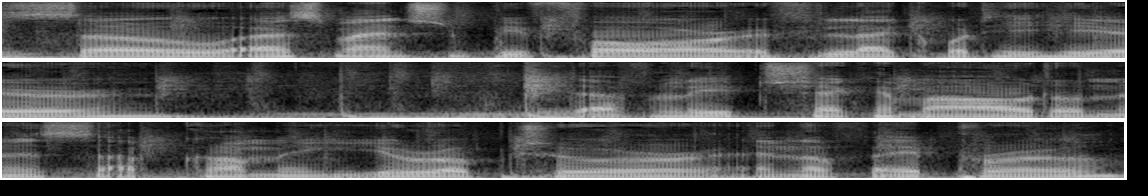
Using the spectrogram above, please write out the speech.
So, as mentioned before, if you like what you hear, definitely check him out on his upcoming Europe tour end of April.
